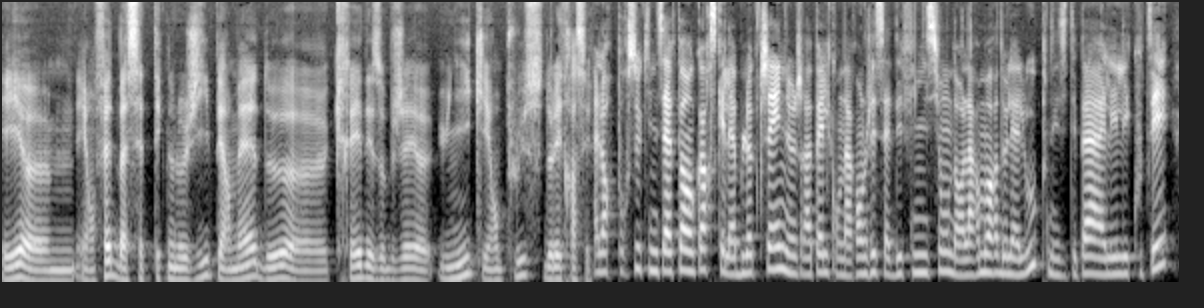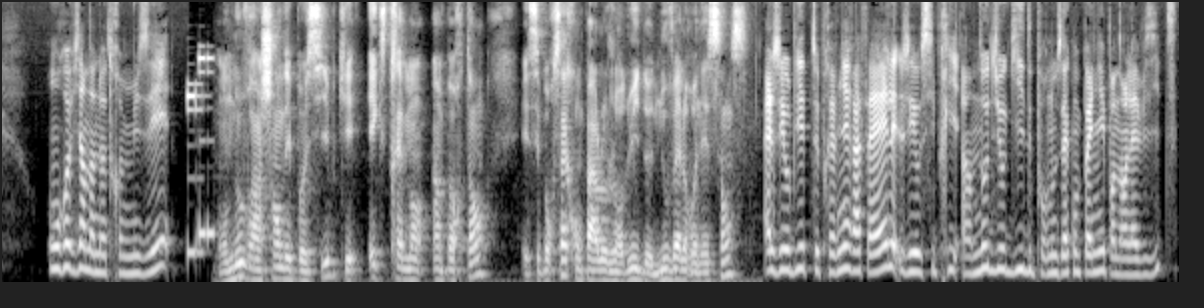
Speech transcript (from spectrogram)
Et, euh, et en fait, bah, cette technologie permet de euh, créer des objets euh, uniques et en plus de les tracer. Alors pour ceux qui ne savent pas encore ce qu'est la blockchain, je rappelle qu'on a rangé sa définition dans l'armoire de la loupe. N'hésitez pas à aller l'écouter. On revient dans notre musée. On ouvre un champ des possibles qui est extrêmement important et c'est pour ça qu'on parle aujourd'hui de nouvelle renaissance. Ah, j'ai oublié de te prévenir, Raphaël, j'ai aussi pris un audio guide pour nous accompagner pendant la visite.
